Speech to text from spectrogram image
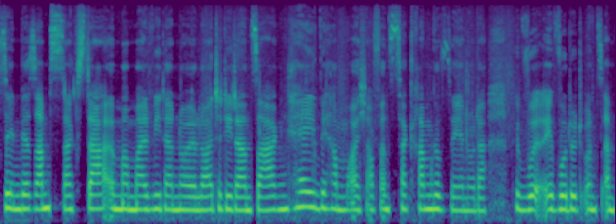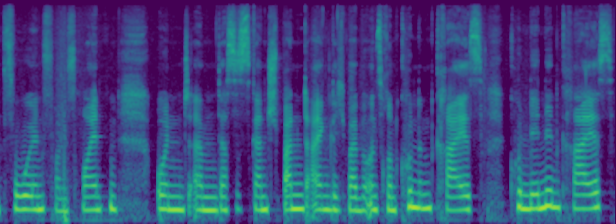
sehen wir samstags da immer mal wieder neue Leute, die dann sagen, hey, wir haben euch auf Instagram gesehen oder ihr wurdet uns empfohlen von Freunden. Und ähm, das ist ganz spannend eigentlich, weil wir unseren Kundenkreis, Kundinnenkreis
